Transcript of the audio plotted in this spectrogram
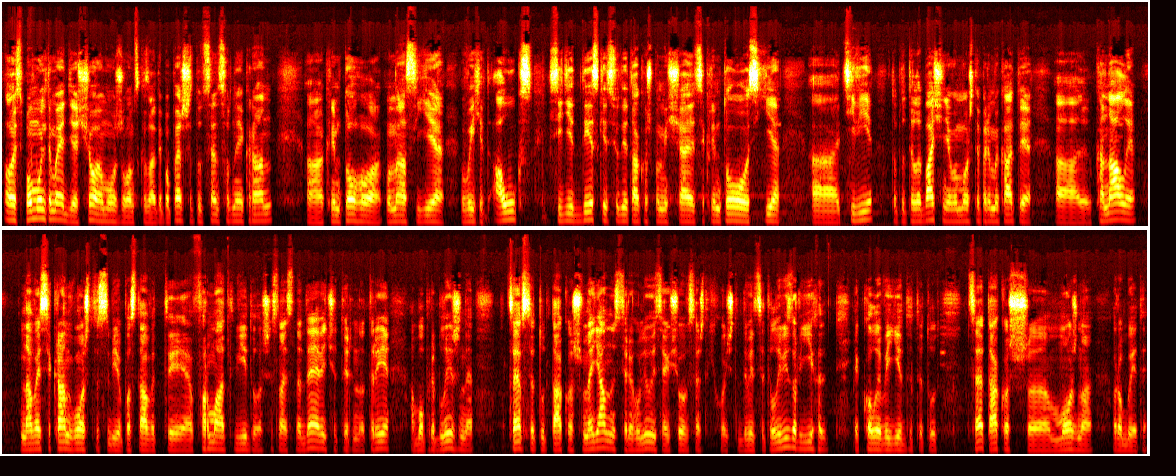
Ось по мультимедіа, що я можу вам сказати? По-перше, тут сенсорний екран. А, крім того, у нас є вихід AUX, CD-диски сюди також поміщаються. Крім того, ось є TV, тобто телебачення. Ви можете перемикати а, канали. На весь екран ви можете собі поставити формат відео 16 на 9, 4 на 3 або приближене. Це все тут також в наявності регулюється. Якщо ви все ж таки хочете дивитися телевізор, їхати, як коли ви їдете тут, це також е, можна робити.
